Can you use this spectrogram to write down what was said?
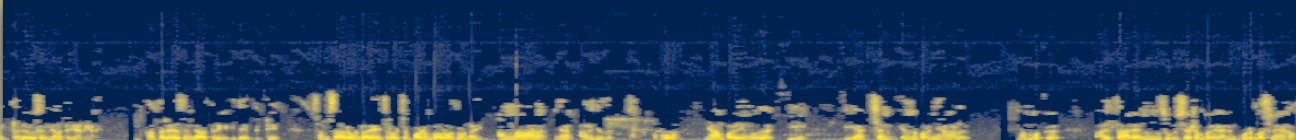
ഈ തലേദിവസം രാത്രി അറിയണേ. ആ തലേദിവസം രാത്രി ഇതേപ്പറ്റി സംസാരം ഉണ്ടായി ഇച്ചിരി ഒച്ചപ്പാടും ബഹളമൊക്കെ ഉണ്ടായി. അന്നാണ് ഞാൻ അറിഞ്ഞത്. അപ്പോൾ ഞാൻ പറയുന്നത് ഈ ഈ അച്ഛൻ എന്ന് പറഞ്ഞ ആൾ നമുക്ക് അൽത്താരെ നിന്ന് സുവിശേഷം പറയാനും കുടുംബസ്നേഹം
